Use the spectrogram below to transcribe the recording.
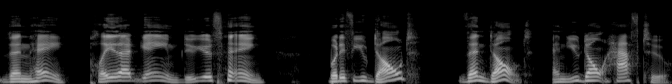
then hey, play that game, do your thing. But if you don't, then don't. And you don't have to.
